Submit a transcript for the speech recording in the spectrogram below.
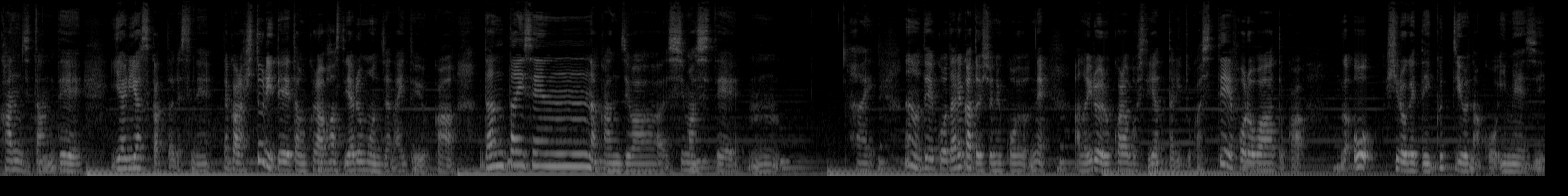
感じたんでやりやすかったですね。だから一人で多分クラブハウスやるもんじゃないというか団体戦な感じはしましてうん。はい、なのでこう誰かと一緒にこうねあのいろいろコラボしてやったりとかしてフォロワーとかがを広げていくっていうようなこうイメージ、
